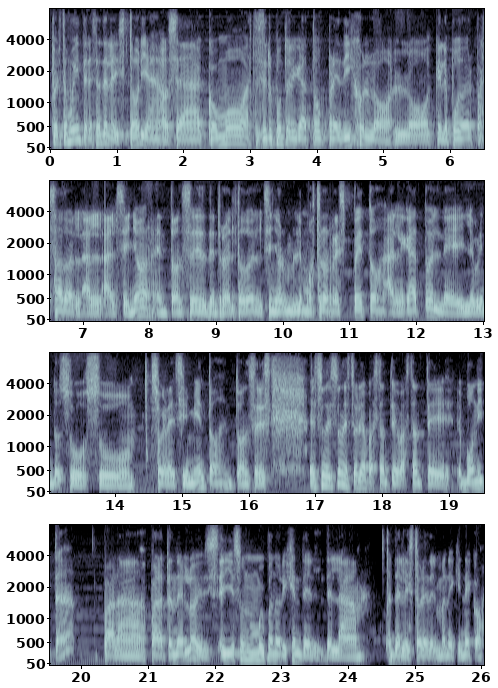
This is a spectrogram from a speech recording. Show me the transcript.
Pero está muy interesante la historia, o sea, cómo hasta cierto punto el gato predijo lo, lo que le pudo haber pasado al, al, señor. Entonces, dentro del todo, el señor le mostró respeto al gato y le, le brindó su, su, su agradecimiento. Entonces, eso es una historia bastante, bastante bonita para, para tenerlo y, es un muy buen origen de, de, la, de la historia del manequineco.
